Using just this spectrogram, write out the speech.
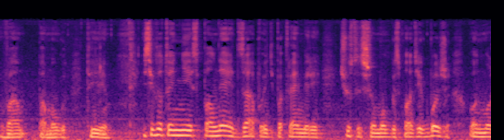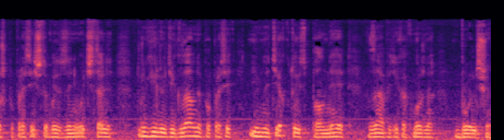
вам помогут Таилим. Если кто-то не исполняет заповеди, по крайней мере, чувствует, что он мог бы исполнять их больше, он может попросить, чтобы за него читали другие люди. Главное попросить именно тех, кто исполняет заповеди как можно больше.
